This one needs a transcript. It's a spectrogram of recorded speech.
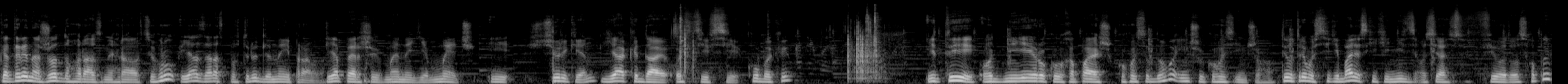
Катерина жодного разу не грала в цю гру, і я зараз повторю для неї правила. Я перший в мене є меч і щурікен. Я кидаю ось ці всі кубики. І ти однією рукою хапаєш когось одного, іншою когось іншого. Ти отримаєш стільки балів, скільки ніндзь, ось я фіолетово схопив,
